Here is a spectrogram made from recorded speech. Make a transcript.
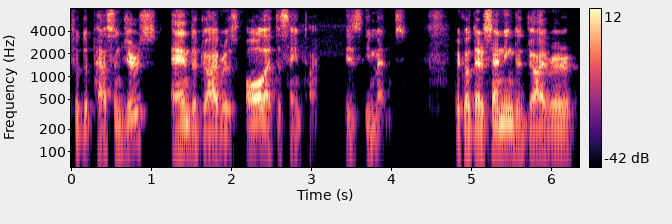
to the passengers and the drivers all at the same time is immense, because they're sending the driver.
